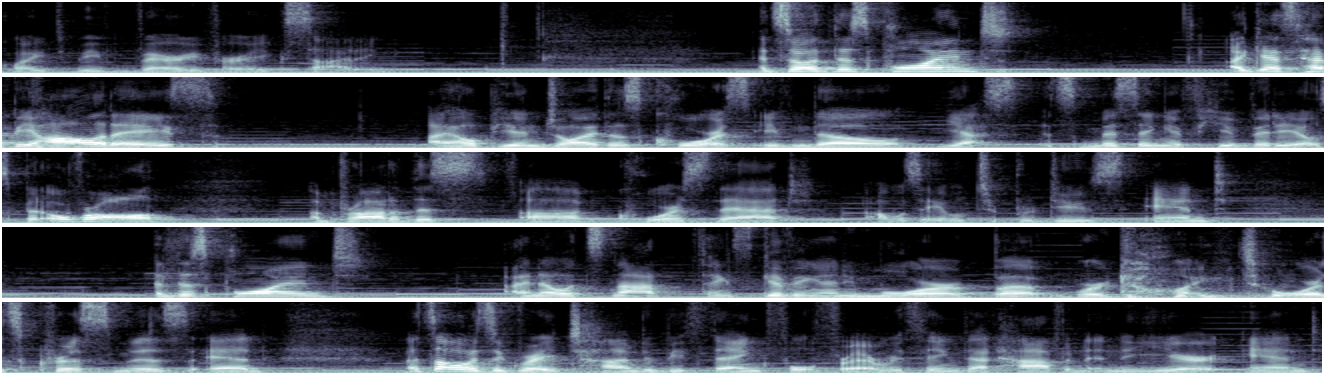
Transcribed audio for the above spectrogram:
going to be very, very exciting. And so at this point, I guess happy holidays. I hope you enjoyed this course, even though, yes, it's missing a few videos, but overall, I'm proud of this uh, course that I was able to produce. And at this point, I know it's not Thanksgiving anymore, but we're going towards Christmas and that's always a great time to be thankful for everything that happened in the year. And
